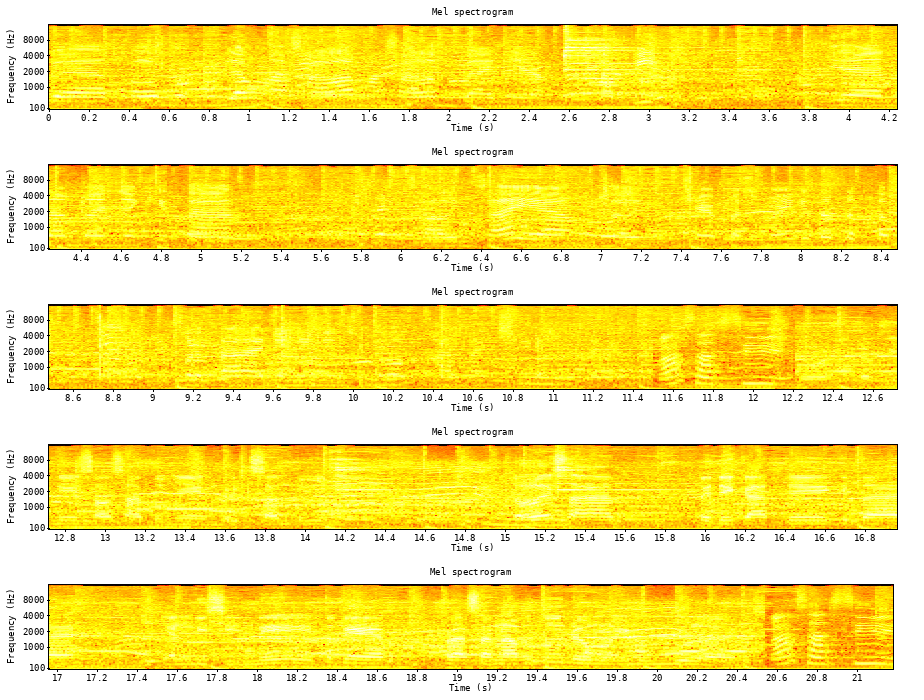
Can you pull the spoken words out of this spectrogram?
Gak kalau mau dibilang masalah masalah banyak, tapi ya namanya kita saling sayang, saling percaya, pas semuanya kita tetap bertahanin ini semua karena cinta. Masa sih? Oh, tapi ini salah satunya yang berkesan tuh ini. Soalnya saat PDKT kita yang di sini itu kayak perasaan aku tuh udah mulai numbul lah. Masa sih?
